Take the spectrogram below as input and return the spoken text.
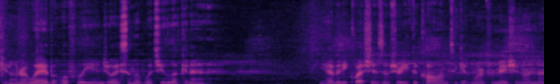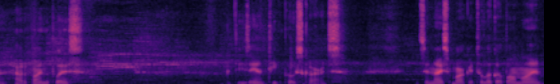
get on our way. But hopefully you enjoy some of what you're looking at. If you have any questions, I'm sure you could call them to get more information on uh, how to find the place. Look at these antique postcards. It's a nice market to look up online.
